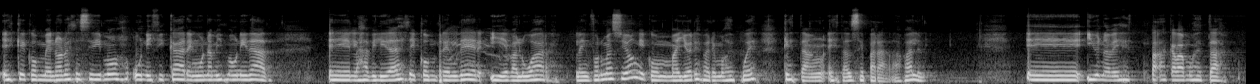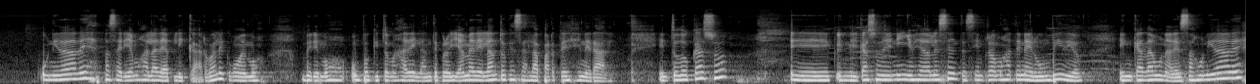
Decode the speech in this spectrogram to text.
es que con menores decidimos unificar en una misma unidad eh, las habilidades de comprender y evaluar la información y con mayores veremos después que están, están separadas. ¿vale? Eh, y una vez acabamos estas unidades pasaríamos a la de aplicar, ¿vale? Como vemos, veremos un poquito más adelante, pero ya me adelanto que esa es la parte general. En todo caso, eh, en el caso de niños y adolescentes siempre vamos a tener un vídeo en cada una de esas unidades,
